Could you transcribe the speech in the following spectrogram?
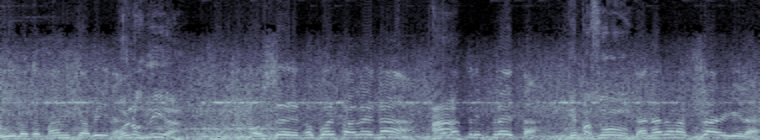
Y los demás en cabina. Buenos días. José, no fue el palé nada, fue la tripleta. ¿Qué pasó? Ganaron las águilas,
